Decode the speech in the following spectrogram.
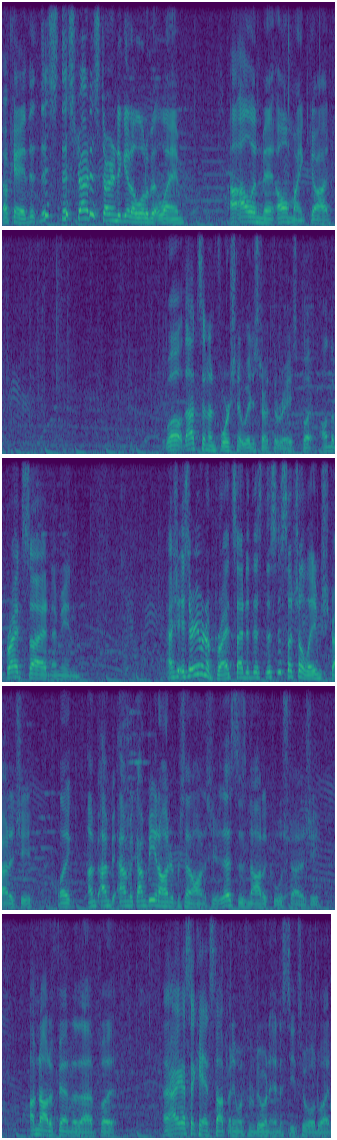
Okay, th this this strat is starting to get a little bit lame. I'll admit. Oh my god. Well, that's an unfortunate way to start the race, but on the bright side, I mean... Actually, is there even a bright side to this? This is such a lame strategy. Like, I'm, I'm, I'm, I'm being 100% honest here. This is not a cool strategy. I'm not a fan of that, but... I, I guess I can't stop anyone from doing NST2 worldwide.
